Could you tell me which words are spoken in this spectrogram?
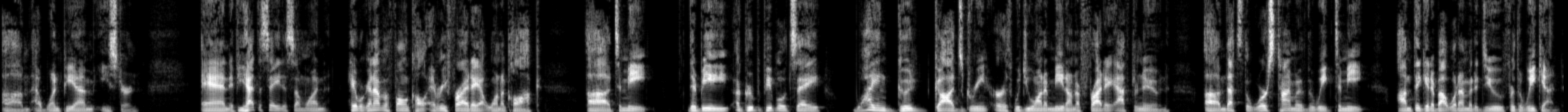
um, at 1 p.m. Eastern. And if you had to say to someone, hey, we're going to have a phone call every Friday at one o'clock uh, to meet, there'd be a group of people would say, why in good God's green earth would you want to meet on a Friday afternoon? Um, that's the worst time of the week to meet. I'm thinking about what I'm going to do for the weekend.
